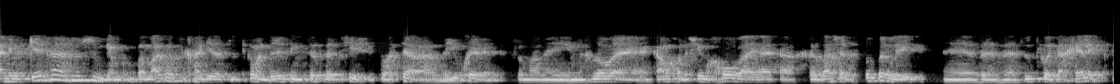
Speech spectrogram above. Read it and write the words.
אני מזכיר לך, אני חושב שגם במאקרו צריך להגיד, אתלטיקו מדריד נמצאת באיזושהי סיטואציה מיוחדת, כלומר אם נחזור כמה חודשים אחורה, היה את ההכרזה של הסופר ליג, ואתלטיקו הייתה חלק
